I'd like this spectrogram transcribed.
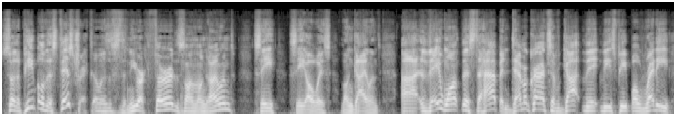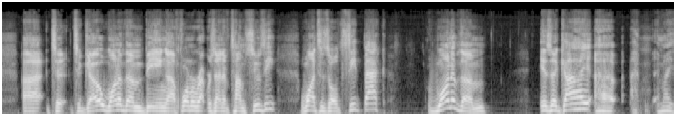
So the people of this district, oh, this is the New York Third, this is on Long Island. See, see, always Long Island. Uh, they want this to happen. Democrats have got the, these people ready uh, to to go. One of them being uh, former Representative Tom Suozzi wants his old seat back. One of them is a guy. Uh, am I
